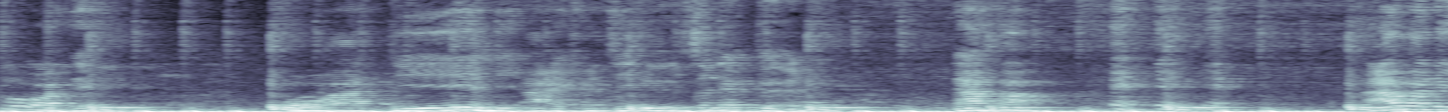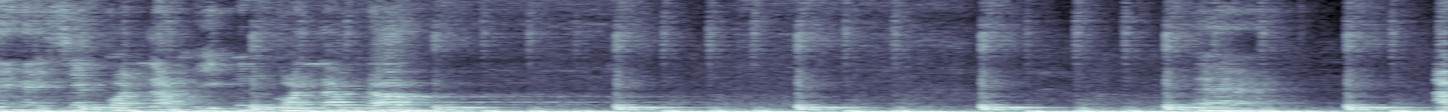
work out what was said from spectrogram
โอ้ย โอ้อาดีพี่อายขันจีดื้อซะเหลือเกินนะครับอาวันนี้ให้เสียงก่อนรับอีกหนึ่งก่อนรับเนาะเออเอา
